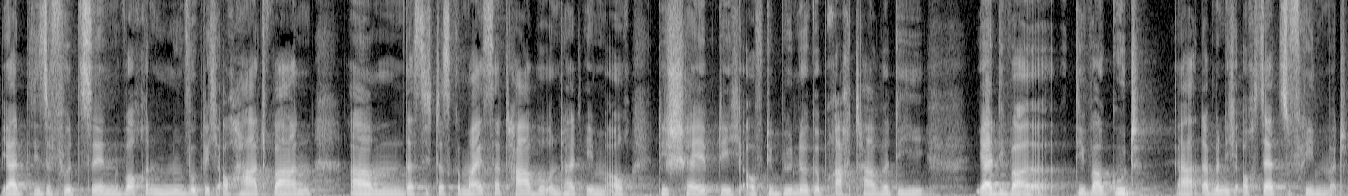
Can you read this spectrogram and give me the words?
ja diese 14 Wochen wirklich auch hart waren, ähm, dass ich das gemeistert habe und halt eben auch die Shape, die ich auf die Bühne gebracht habe, die ja, die war, die war gut. Ja, da bin ich auch sehr zufrieden mit.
